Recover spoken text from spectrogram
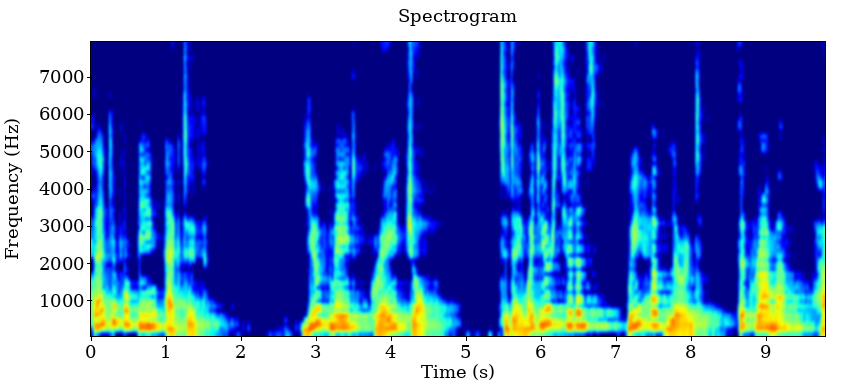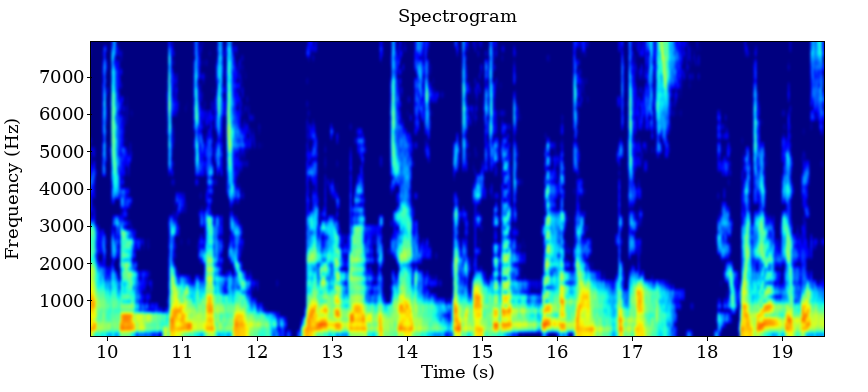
thank you for being active. You've made great job. Today, my dear students, we have learned the grammar have to, don't have to. Then we have read the text and after that we have done the tasks. My dear pupils,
